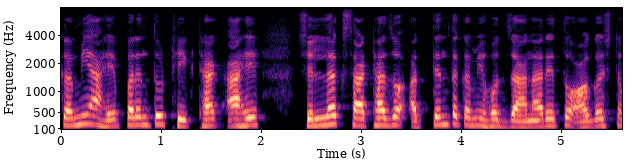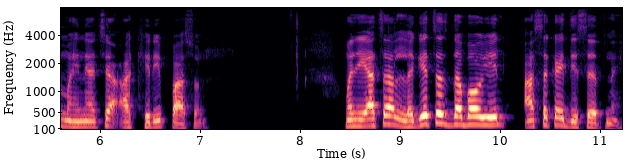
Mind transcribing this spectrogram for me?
कमी आहे परंतु ठीकठाक आहे. शिल्लक साठा जो अत्यंत कमी होत जाणार आहे तो ऑगस्ट महिन्याच्या अखेरीपासून. म्हणजे याचा लगेचच दबाव येईल असं काही दिसत नाही.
